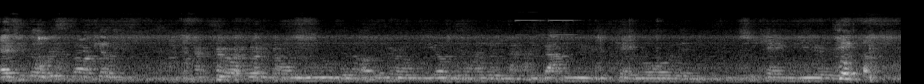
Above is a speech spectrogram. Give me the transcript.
as you know, this is R. Kelly's girlfriend on the news, and the other girl, the other one, and the documentary just came on, and she came here. and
